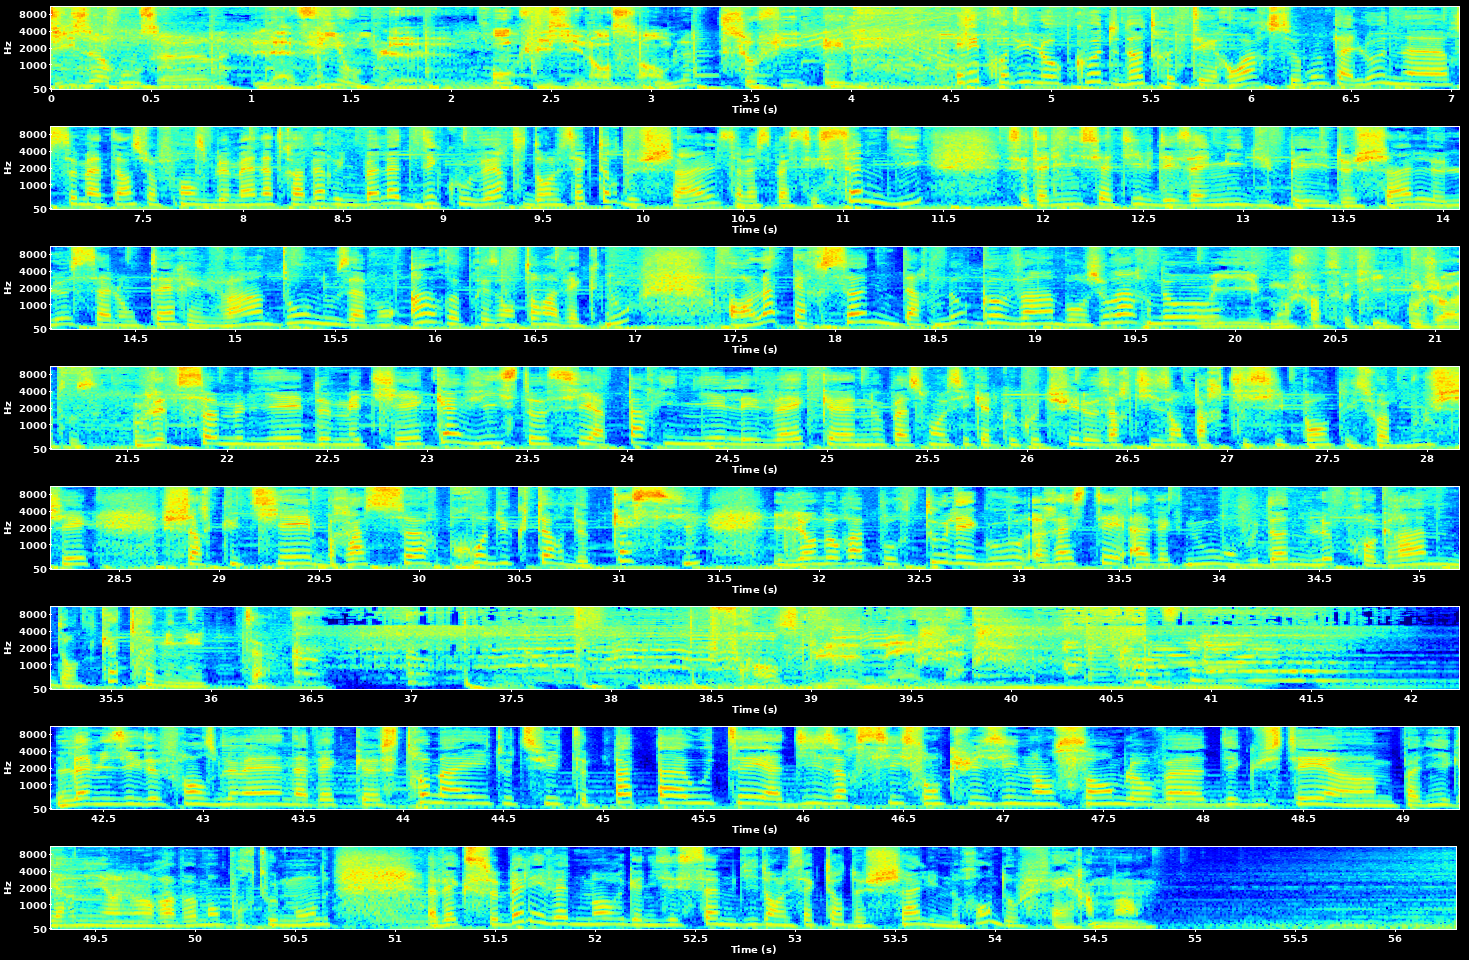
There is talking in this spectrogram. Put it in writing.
10h-11h, la vie en bleu. On cuisine ensemble, Sophie et Lee. Et les produits locaux de notre terroir seront à l'honneur ce matin sur France Bleu Maine à travers une balade découverte dans le secteur de Châles. Ça va se passer samedi. C'est à l'initiative des amis du pays de Châles, le Salon Terre et Vin, dont nous avons un représentant avec nous, en la personne d'Arnaud Gauvin. Bonjour Arnaud. Oui, bonjour Sophie. Bonjour à tous. Vous êtes sommelier de métier, caviste aussi à Parigné-l'Évêque. Nous passerons aussi quelques coups de fil aux artisans participants, qu'ils soient bouchers, charcutiers, brasseurs, producteurs de cassis. Il y en aura pour tous les goûts. Restez avec nous, on vous donne le programme dans 4 minutes. France Bleu. La musique de France Bleu avec Stromae tout de suite. Papa Outé à 10h06, on cuisine ensemble. On va déguster un panier garni. Il y en aura vraiment pour tout le monde. Avec ce bel événement organisé samedi dans le secteur de Châles, une rando ferme.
